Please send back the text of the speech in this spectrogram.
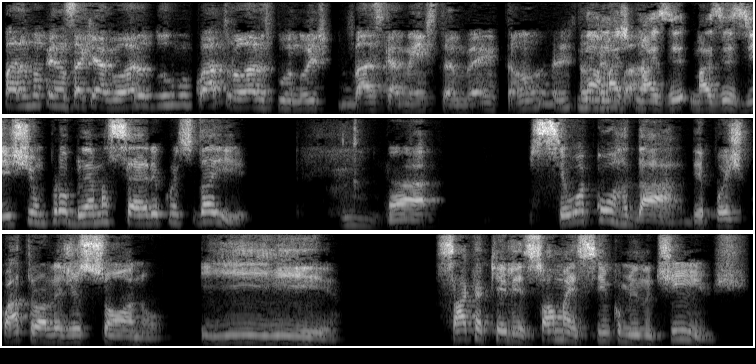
parando pra pensar que agora, eu durmo quatro horas por noite, basicamente também, então... Tá Não, mas, mas, mas existe um problema sério com isso daí. Hum. Ah, se eu acordar depois de quatro horas de sono e Saca aquele só mais cinco minutinhos?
